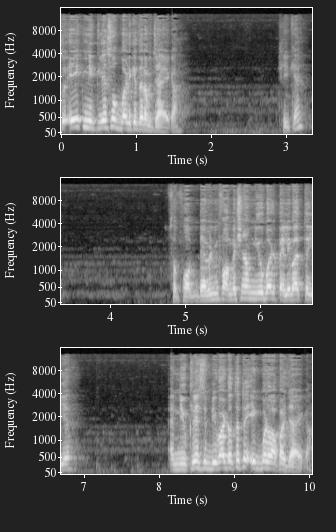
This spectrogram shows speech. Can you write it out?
तो एक न्यूक्लियस वो बर्ड की तरफ़ जाएगा। ठीक है? So there will be formation of new bud पहली बात तो ये। एंड न्यूक्लियस जब डिवाइड होता है तो एक बर्ड वापस जाएगा।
